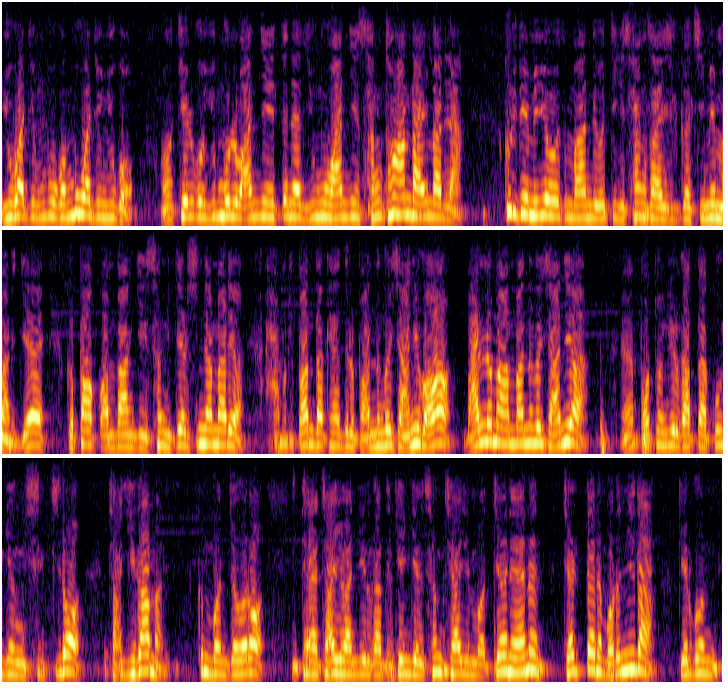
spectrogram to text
유가 지금 무고 무가 지금 유고. 어, 결국 유물을 완전히 떠내서 유무 완전히 상통한다 이 말이야. 그리 되면 여기서 만데 어떻게 생사하실 것이면 말이지. 그 받고 안 받는 게 성이 될수 있냐 말이야. 아무리 반닥해도 받는 것이 아니고 말로만 안 받는 것이 아니야. 예, 보통 일 갖다 구경 실지로 자기가 말이지. 근본적으로 대자유한 일 갖다 경기를 성취하지 못 전에는 절대로 모릅니다. 결국은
